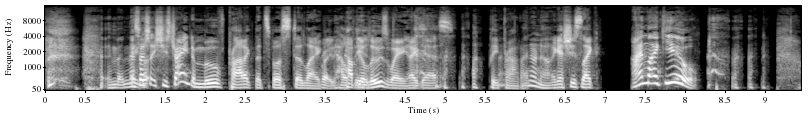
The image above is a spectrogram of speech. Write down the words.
and then they Especially, she's trying to move product that's supposed to like Right, help you lose weight. I guess. be proud. I don't know. I guess she's like, I'm like you.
